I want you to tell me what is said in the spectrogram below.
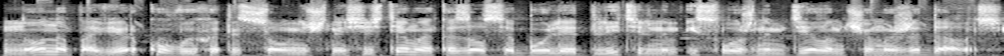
Но на поверку выход из Солнечной системы оказался более длительным и сложным делом, чем ожидалось.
